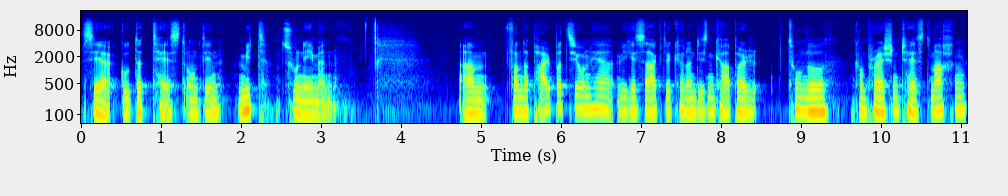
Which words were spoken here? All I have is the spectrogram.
sehr guter Test, um den mitzunehmen. Ähm, von der Palpation her, wie gesagt, wir können diesen Carpal Tunnel Compression Test machen.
